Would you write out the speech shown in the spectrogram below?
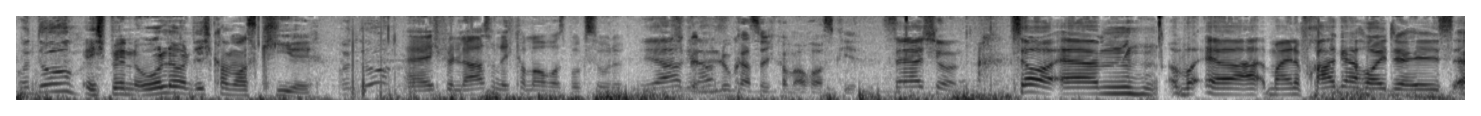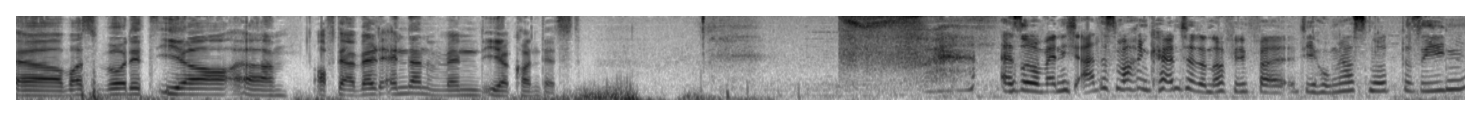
Und du? Ich bin Ole und ich komme aus Kiel. Und du? Äh, ich bin Lars und ich komme auch aus Buxtehude. Ja, Ich bin Lukas und ich komme auch aus Kiel. Sehr schön. So, ähm, äh, meine Frage heute ist, äh, was würdet ihr äh, auf der Welt ändern, wenn ihr konntet? Also, wenn ich alles machen könnte, dann auf jeden Fall die Hungersnot besiegen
